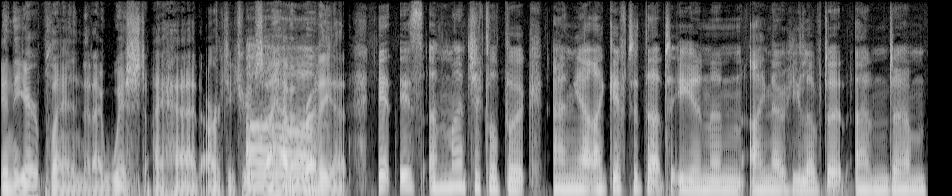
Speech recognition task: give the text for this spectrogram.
in the airplane that I wished I had Arctic Dreams. So I haven't Oh. read it yet. It is a magical book, and yeah, I gifted that to Ian, and I know he loved it. And um,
